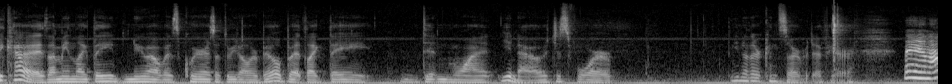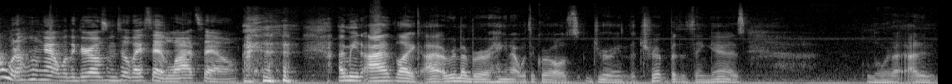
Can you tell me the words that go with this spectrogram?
Because I mean, like they knew I was queer as a three dollar bill, but like they didn't want, you know, just for, you know, they're conservative here. Man, I would have hung out with the girls until they said lights out. I mean, I like I remember hanging out with the girls during the trip, but the thing is, Lord, I, I didn't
